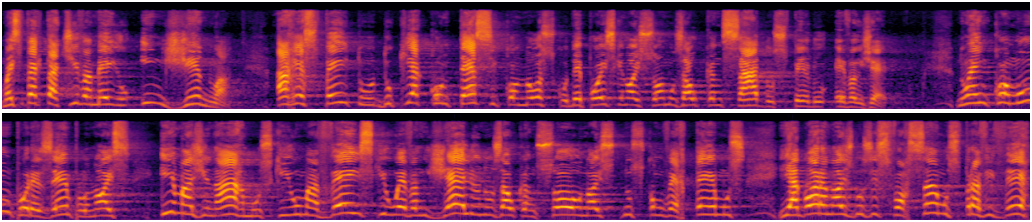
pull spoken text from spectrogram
uma expectativa meio ingênua a respeito do que acontece conosco depois que nós somos alcançados pelo Evangelho. Não é incomum, por exemplo, nós imaginarmos que uma vez que o Evangelho nos alcançou, nós nos convertemos e agora nós nos esforçamos para viver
